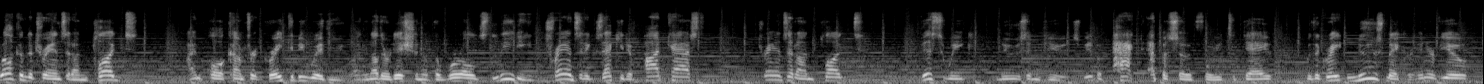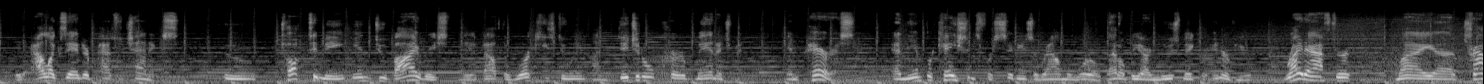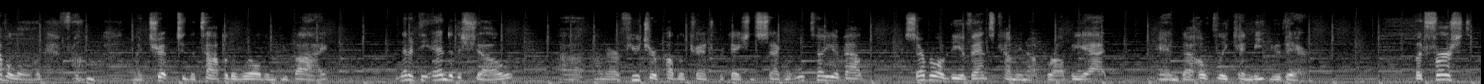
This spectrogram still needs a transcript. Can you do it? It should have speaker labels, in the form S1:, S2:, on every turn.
S1: Welcome to Transit Unplugged. I'm Paul Comfort. Great to be with you on another edition of the world's leading transit executive podcast, Transit Unplugged. This week, news and views. We have a packed episode for you today with a great newsmaker interview with Alexander Pazuchanics, who talked to me in Dubai recently about the work he's doing on digital curb management in Paris and the implications for cities around the world. That'll be our newsmaker interview right after my uh, travelogue from my trip to the top of the world in Dubai. And then at the end of the show, uh, on our future public transportation segment, we'll tell you about several of the events coming up where I'll be at and uh, hopefully can meet you there. But first,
